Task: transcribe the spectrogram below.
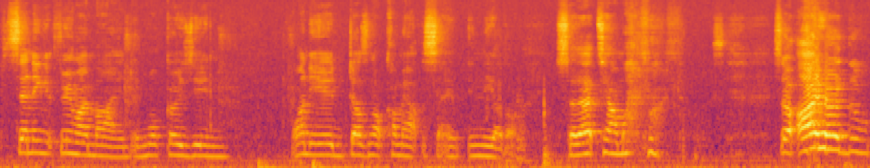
sending it through my mind, and what goes in one ear does not come out the same in the other. So that's how my mind. So I heard the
